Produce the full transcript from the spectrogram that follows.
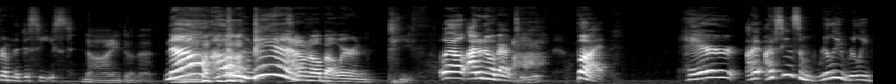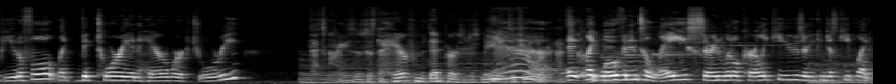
from the deceased. Nah, I ain't doing that. No! Oh, man. I don't know about wearing teeth. Well, I don't know about ah. teeth, but hair. I, I've seen some really, really beautiful, like Victorian hair work jewelry. That's crazy. It's just the hair from the dead person just made into jewelry. That's It, like woven into lace or in little curly cues, or you can just keep like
